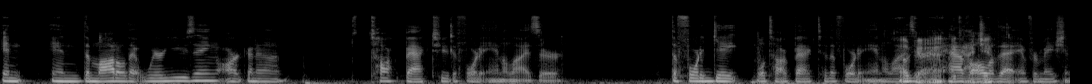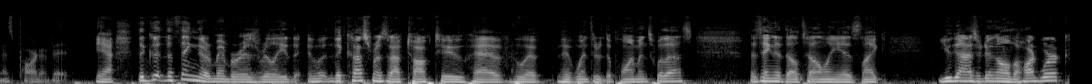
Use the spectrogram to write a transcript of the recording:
in in the model that we're using aren't going to talk back to the FortiAnalyzer. The FortiGate will talk back to the FortiAnalyzer Okay, and have all of that information as part of it. Yeah, the good the thing to remember is really the, the customers that I've talked to have who have have went through deployments with us. The thing that they'll tell me is like, you guys are doing all the hard work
